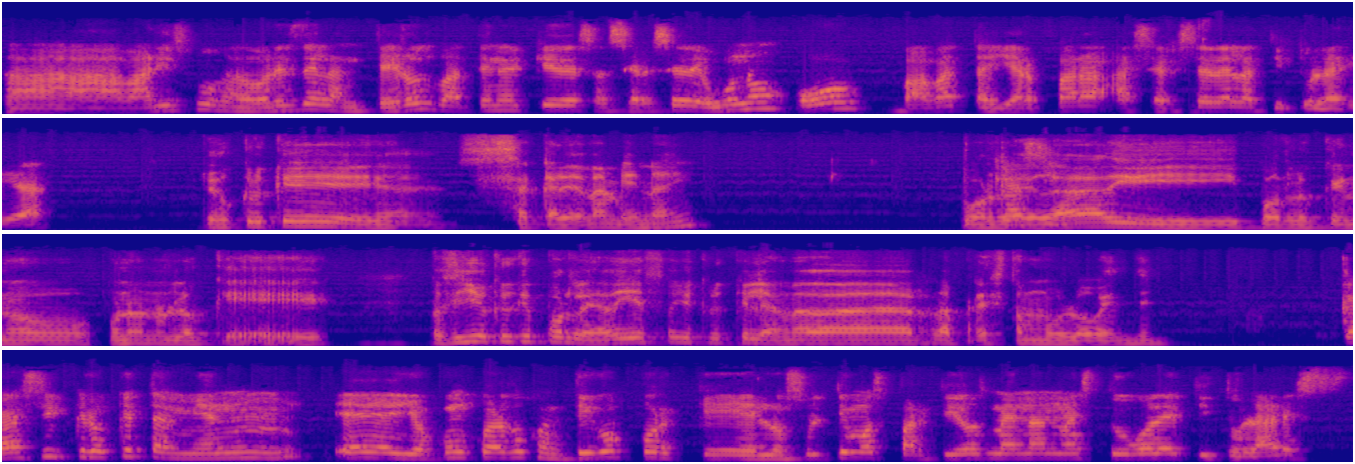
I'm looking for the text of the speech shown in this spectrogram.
varios jugadores delanteros, va a tener que deshacerse de uno o va a batallar para hacerse de la titularidad. Yo creo que sacarían a Mena ahí. Por la edad y por lo que no, uno no lo que. Pues sí, yo creo que por la edad y eso, yo creo que le van a dar a préstamo, lo venden casi creo que también eh, yo concuerdo contigo porque los últimos partidos Mena no estuvo de titulares,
